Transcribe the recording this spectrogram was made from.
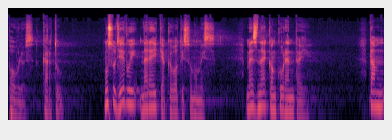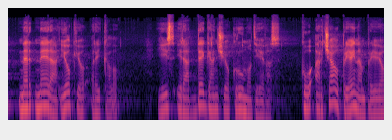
Paulius kartu. Mūsų Dievui nereikia kovoti su mumis. Mes ne konkurentai. Tam nėra jokio reikalo. Jis yra degančio krūmo dievas. Kuo arčiau prieinam prie jo,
